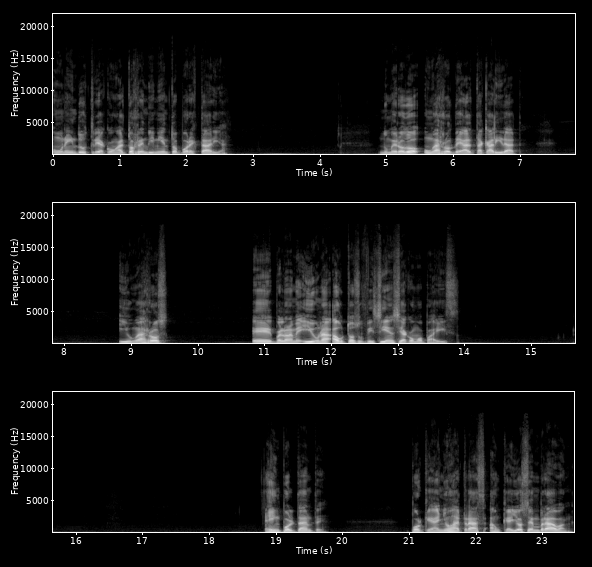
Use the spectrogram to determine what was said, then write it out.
una industria con alto rendimiento por hectárea. Número dos, un arroz de alta calidad y un arroz, eh, perdóname, y una autosuficiencia como país. Es importante porque años atrás, aunque ellos sembraban,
